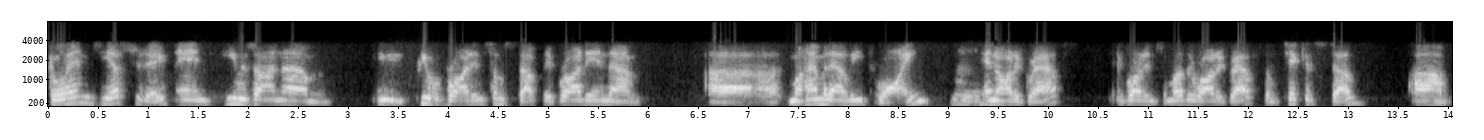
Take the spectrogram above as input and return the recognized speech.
Glenn's yesterday, and he was on. Um, he people brought in some stuff. They brought in um, uh, Muhammad Ali drawing Mhm. and autographs. They brought in some other autographs, some ticket stubs. Um,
